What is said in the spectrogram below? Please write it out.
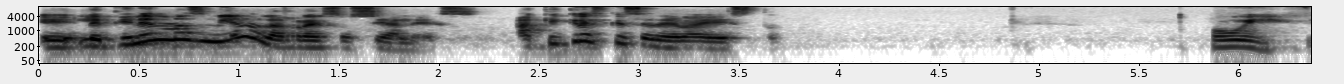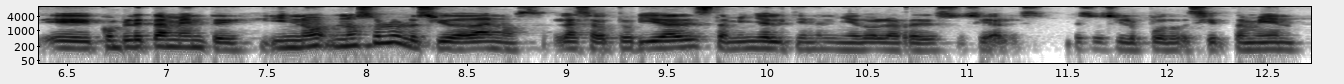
eh, le tienen más miedo a las redes sociales. ¿A qué crees que se deba esto? Uy, eh, completamente. Y no, no solo los ciudadanos, las autoridades también ya le tienen miedo a las redes sociales. Eso sí lo puedo decir también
